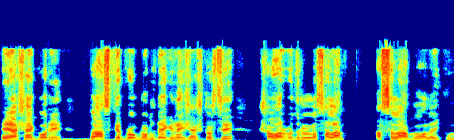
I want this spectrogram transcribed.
এই আশায় করি। তো আজকের প্রোগ্রামটা এখানেই শেষ করছি। সবার প্রতি সালাম। আসসালামু আলাইকুম।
